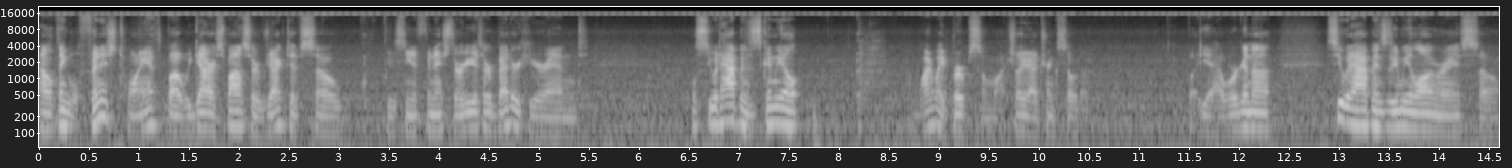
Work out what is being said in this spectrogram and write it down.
I don't think we'll finish 20th, but we got our sponsor objective, so we just need to finish 30th or better here, and we'll see what happens. It's going to be a... Why do I burp so much? Oh yeah, I drink soda. But yeah, we're going to see what happens. It's going to be a long race, so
